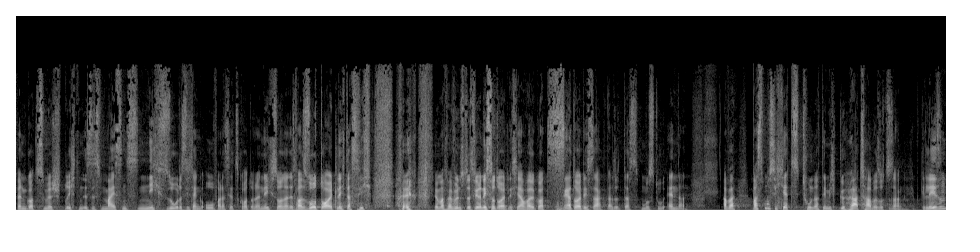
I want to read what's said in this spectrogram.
wenn Gott zu mir spricht, dann ist es meistens nicht so, dass ich denke, oh, war das jetzt Gott oder nicht, sondern es war so deutlich, dass ich mir manchmal wünschte, es wäre nicht so deutlich, ja, weil Gott sehr deutlich sagt, also das musst du ändern. Aber was muss ich jetzt tun, nachdem ich gehört habe, sozusagen? Ich habe gelesen,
